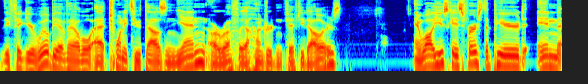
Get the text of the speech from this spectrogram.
The figure will be available at 22,000 yen, or roughly $150. And while Yusuke's first appeared in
